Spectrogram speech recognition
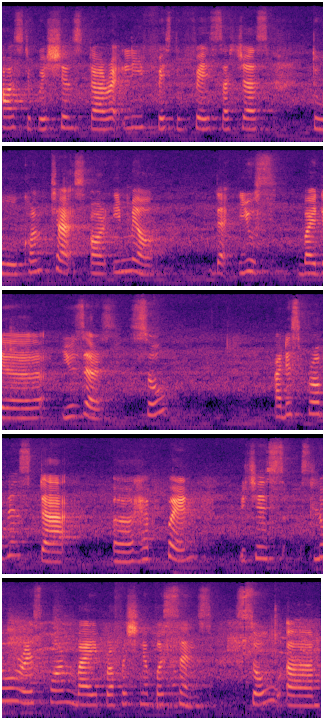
ask the questions directly face to face such as to contacts or email that used by the users. So ada problems that uh, happen which is slow response by professional persons. So um,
